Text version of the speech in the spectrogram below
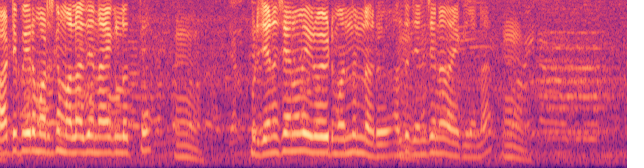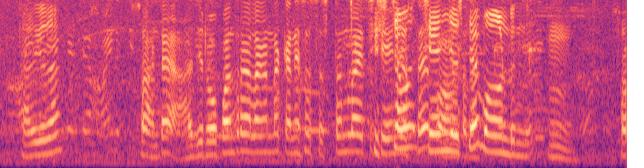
పార్టీ పేరు మరచుకొని మళ్ళీ అదే నాయకులు వస్తే. ఇప్పుడు జనసేనలో ఇరవై ఏడు మంది ఉన్నారు. అంత జనసేన నాయకులేనా. కాదు కదా? సో అంటే అది రూపాంతరం ఎలాగన్నా కనీసం సిస్టంలో సిస్టమ్ చేంజ్ చేస్తే బాగుంటుంది. సో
